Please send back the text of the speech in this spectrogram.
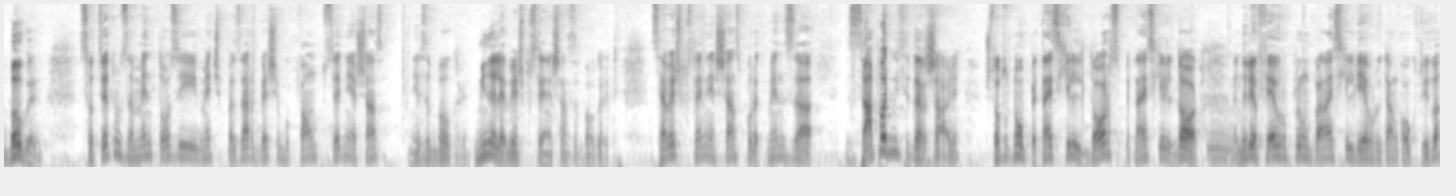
българин. Съответно за мен този мечи пазар беше буквално последния шанс, не за българин, миналия беше последния шанс за българите. Сега беше последния шанс според мен за западните държави, защото отново 15 000 долара с 15 000 долара. М. Нали, в евро, примерно 12 000 евро там колкото идва,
